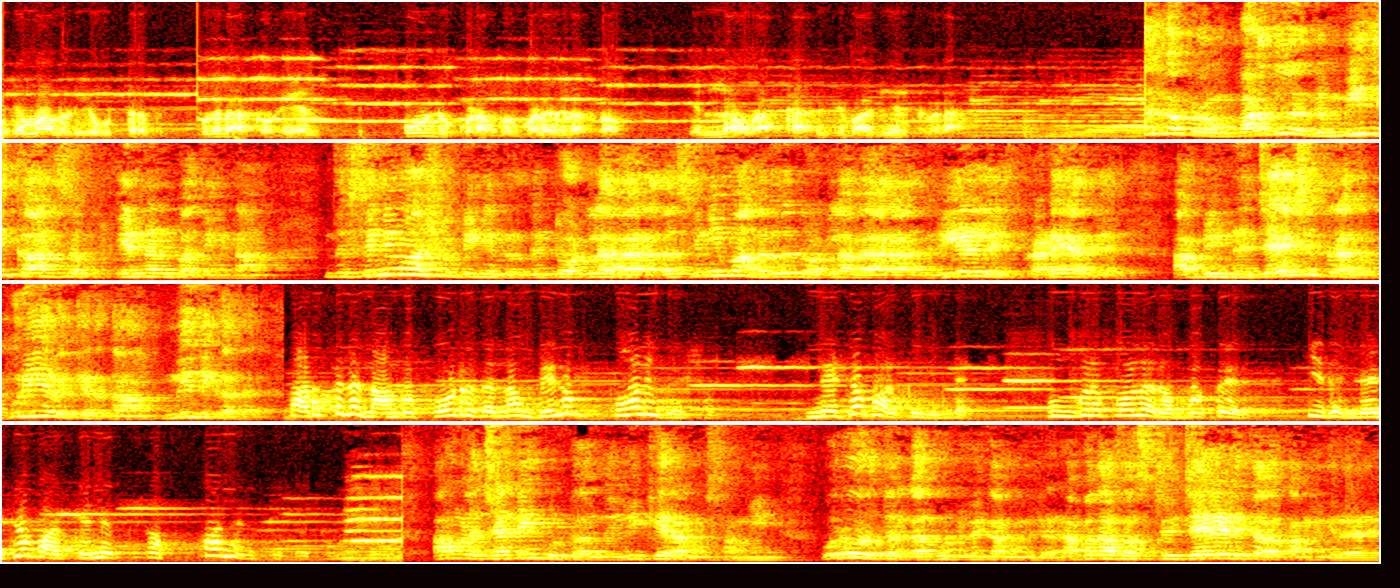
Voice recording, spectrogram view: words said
எஜமானுடைய உத்தரவு. புதினா குகையல் பூண்டு குழம்பு மிளகு ரசம் எல்லாம் உங்க அக்கா செஞ்ச மாதிரியே இருக்குடா அதுக்கப்புறம் படத்துல இருக்க மீதி கான்செப்ட் என்னன்னு பாத்தீங்கன்னா இந்த சினிமா ஷூட்டிங்ன்றது டோட்டலா வேற அதாவது சினிமாங்கிறது டோட்டலா வேற அது ரியல் லைஃப் கிடையாது. அப்படின்னு ஜெயசித்ராக்கு புரிய வைக்கிறது தான் மீதி கதை. படத்துல நாங்க போடுறதெல்லாம் வெறும் போலி வேஷம். நிஜ வாழ்க்கை இல்ல. உங்களை போல ரொம்ப பேர் இத நிஜ வாழ்க்கைன்னு தப்பா நினைச்சிட்டு இருக்காங்க. அவங்கள சென்னை கூட்டு வந்து வி. கே. ராமசாமி ஒரு ஒருத்தருக்கா கூட்டு போய் காமிக்கிறாரு. அப்பதான் ஃபர்ஸ்ட் ஜெயலலிதாவை காமிக்கிறாரு.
